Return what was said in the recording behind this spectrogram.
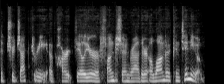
the trajectory of heart failure or function rather along a continuum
